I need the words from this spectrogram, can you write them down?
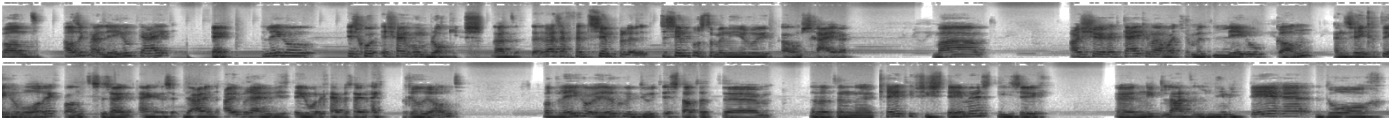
Want als ik naar Lego kijk, kijk, Lego is gewoon, is zijn gewoon blokjes. Dat, dat is even het simpele, de simpelste manier hoe je het kan omschrijven. Maar als je gaat kijken naar wat je met Lego kan, en zeker tegenwoordig, want ze zijn, de uitbreidingen die ze tegenwoordig hebben zijn echt briljant. Wat Lego heel goed doet, is dat het, uh, dat het een uh, creatief systeem is die zich uh, niet laat limiteren door,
